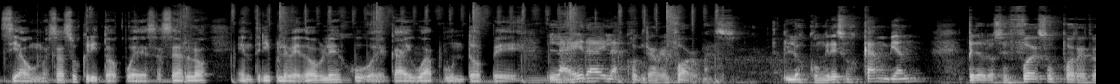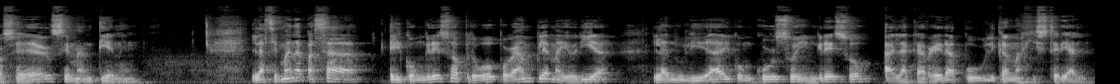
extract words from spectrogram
Si aún no estás suscrito, puedes hacerlo en www.jugodecaigua.pe. La era de las contrarreformas. Los congresos cambian, pero los esfuerzos por retroceder se mantienen. La semana pasada, el Congreso aprobó por amplia mayoría la nulidad del concurso de ingreso a la carrera pública magisterial.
